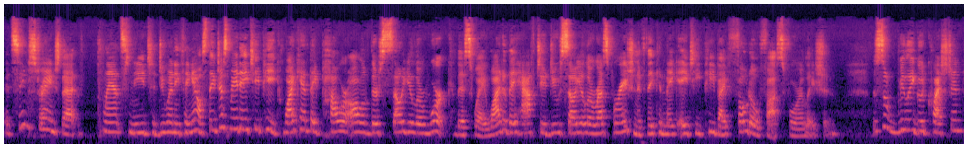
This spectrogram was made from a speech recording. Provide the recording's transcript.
It seems strange that plants need to do anything else. They just made ATP. Why can't they power all of their cellular work this way? Why do they have to do cellular respiration if they can make ATP by photophosphorylation? This is a really good question,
